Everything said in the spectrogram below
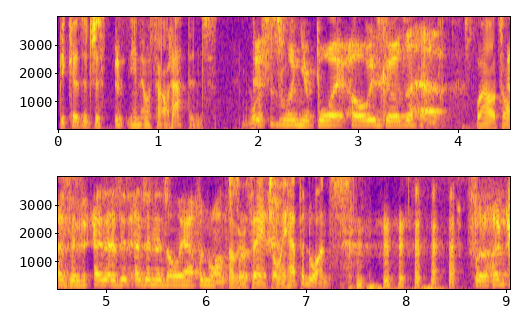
because it just, you know, it's how it happens. This is when your boy always goes ahead. Well, it's only. As in, as, as, in, as in it's only happened once. I was gonna say it's only happened once. but 100%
